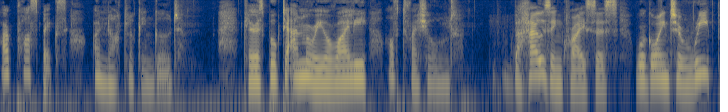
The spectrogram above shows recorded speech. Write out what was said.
our prospects are not looking good. Claire spoke to Anne Marie O'Reilly of Threshold the housing crisis, we're going to reap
